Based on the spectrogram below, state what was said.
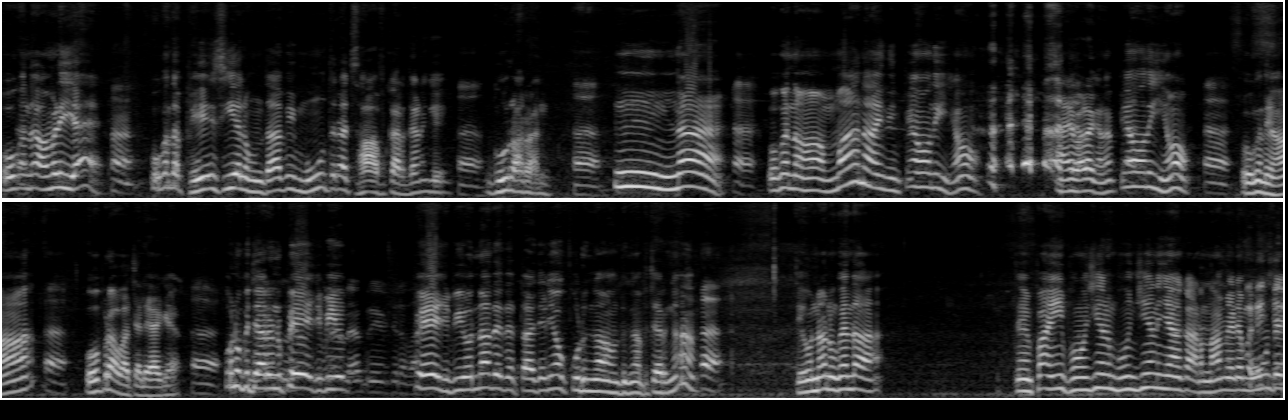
ਉਹ ਕਹਿੰਦਾ ਅਮਲੀ ਹੈ ਹਾਂ। ਉਹ ਕਹਿੰਦਾ ਫੇਸ਼ੀਅਲ ਹੁੰਦਾ ਵੀ ਮੂੰਹ ਤੇਰਾ ਸਾਫ਼ ਕਰ ਦੇਣਗੇ ਹਾਂ। ਗੋਰਾ ਰੰਗ। ਹਾਂ। ਨਾ। ਉਹ ਕਹਿੰਦਾ ਹਾਂ ਮਾਂ ਨਾ ਨਹੀਂ ਪਿਓ ਦੀ ਹਾਂ। ਐ ਵਾਲਾ ਕਹਿੰਦਾ ਪਿਓ ਦੀ ਹਾਂ। ਉਹ ਕਹਿੰਦੇ ਹਾਂ। ਉਹ ਭਰਾਵਾ ਚਲਿਆ ਗਿਆ। ਉਹਨੂੰ ਵਿਚਾਰੇ ਨੂੰ ਭੇਜ ਵੀ ਭੇਜ ਵੀ ਉਹਨਾਂ ਦੇ ਦਿੱਤਾ ਜਿਹੜੀਆਂ ਉਹ ਕੁੜੀਆਂ ਹੁੰਦੀਆਂ ਵਿਚਾਰੀਆਂ। ਤੇ ਉਹਨਾਂ ਨੂੰ ਕਹਿੰਦਾ ਤੇ ਭਾਈ ਫੌਜੀਆਂ ਨੂੰ ਫੌਜੀਆਂ ਜਾਂ ਕਰਨਾ ਮੇਰੇ ਮੂੰਹ ਤੇ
